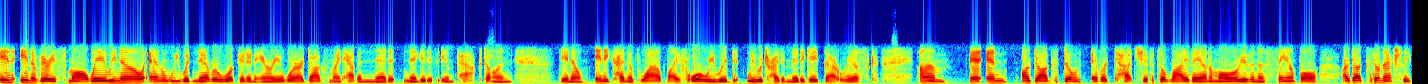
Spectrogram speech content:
in in a very small way, we know, and we would never work in an area where our dogs might have a net, negative impact on, you know, any kind of wildlife, or we would we would try to mitigate that risk. Um, and, and our dogs don't ever touch if it's a live animal or even a sample. Our dogs don't actually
